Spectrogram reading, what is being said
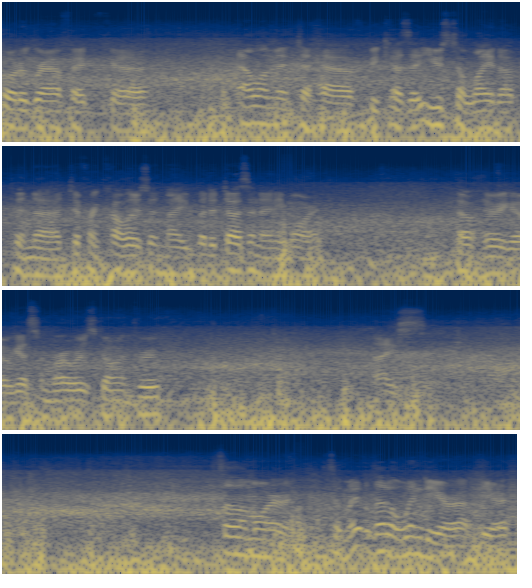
photographic uh, element to have because it used to light up in uh, different colors at night, but it doesn't anymore. Oh, there we go. We got some rowers going through. Nice. It's a little more, it's a little windier up here.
